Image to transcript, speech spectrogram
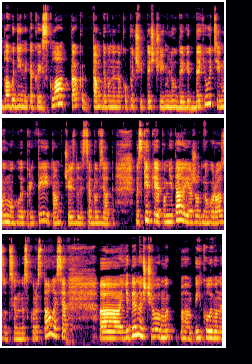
Благодійний такий склад, так, там, де вони накопичують те, що їм люди віддають, і ми могли прийти і там щось для себе взяти. Наскільки я пам'ятаю, я жодного разу цим не скористалася. Єдине, що ми і коли вони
